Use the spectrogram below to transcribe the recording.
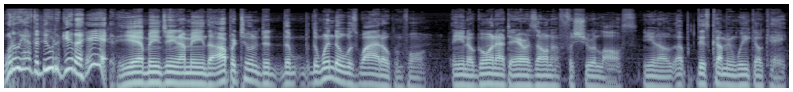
What do we have to do to get ahead? Yeah, I mean, Gene, I mean, the opportunity, the, the, window was wide open for him. You know, going out to Arizona for sure loss. You know, up this coming week, okay.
